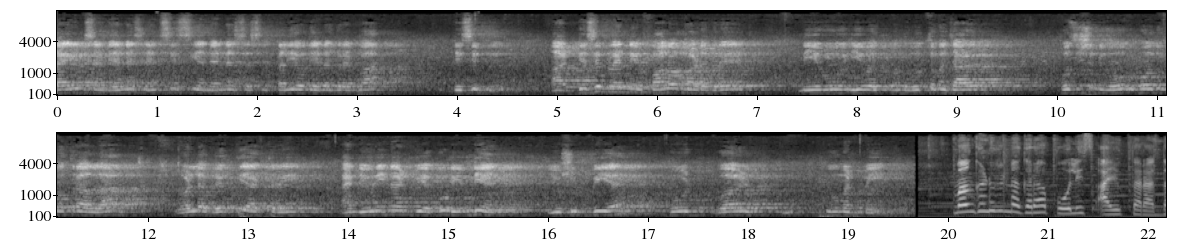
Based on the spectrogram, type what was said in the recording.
guides and N S N C C and N S S ಕಲಿಯೋದು ಏನಂದ್ರೆ ಡಿಸಿಪ್ಲಿನ್ ಆ ಡಿಸಿಪ್ಲಿನ್ ನೀವು ಫಾಲೋ ಮಾಡಿದ್ರೆ ನೀವು ಇವತ್ತು ಒಂದು ಉತ್ತಮ ಜಾಗ ಪೊಸಿಷನ್ಗೆ ಹೋಗಬಹುದು ಮಾತ್ರ ಅಲ್ಲ, ಒಳ್ಳೆ ವ್ಯಕ್ತಿ ಆಗ್ತೀರಿ. And you need not be a good Indian you should be a good world human being Mangaluru ನಗರ ಪೊಲೀಸ್ ಆಯುಕ್ತರಾದ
